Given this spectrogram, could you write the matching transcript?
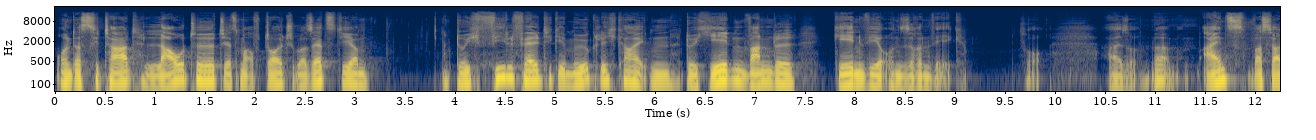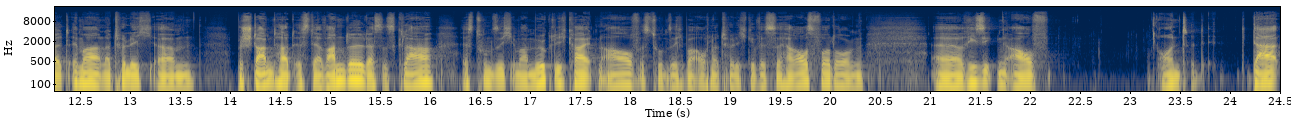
Und das Zitat lautet, jetzt mal auf Deutsch übersetzt hier, durch vielfältige Möglichkeiten, durch jeden Wandel gehen wir unseren Weg. So. Also, ne, eins, was halt immer natürlich ähm, Bestand hat, ist der Wandel, das ist klar. Es tun sich immer Möglichkeiten auf, es tun sich aber auch natürlich gewisse Herausforderungen, äh, Risiken auf. Und da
